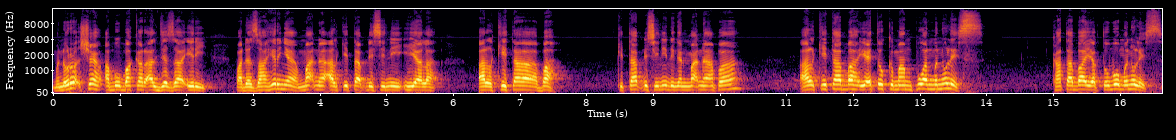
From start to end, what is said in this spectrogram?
Menurut Syekh Abu Bakar Al-Jazairi, pada zahirnya makna Al-Kitab di sini ialah Al-Kitabah. Kitab di sini dengan makna apa? Al-Kitabah iaitu kemampuan menulis. Katabah yaktubu menulis.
